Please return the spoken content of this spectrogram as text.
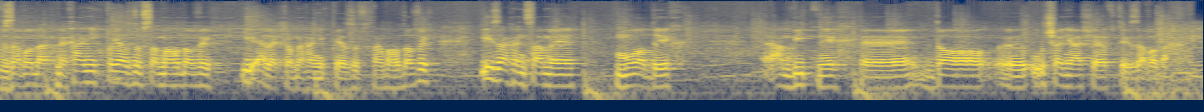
w zawodach mechanik pojazdów samochodowych i elektromechanik pojazdów samochodowych i zachęcamy młodych, ambitnych e, do e, uczenia się w tych zawodach.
